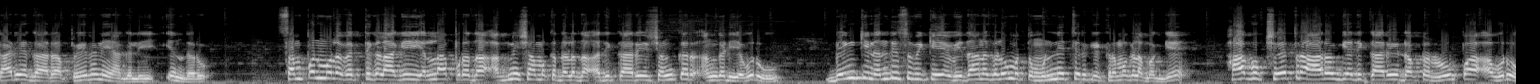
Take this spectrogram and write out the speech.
ಕಾರ್ಯಾಗಾರ ಪ್ರೇರಣೆಯಾಗಲಿ ಎಂದರು. ಸಂಪನ್ಮೂಲ ವ್ಯಕ್ತಿಗಳಾಗಿ ಯಲ್ಲಾಪುರದ ಅಗ್ನಿಶಾಮಕ ದಳದ ಅಧಿಕಾರಿ ಶಂಕರ್ ಅಂಗಡಿಯವರು ಬೆಂಕಿ ನಂದಿಸುವಿಕೆಯ ವಿಧಾನಗಳು ಮತ್ತು ಮುನ್ನೆಚ್ಚರಿಕೆ ಕ್ರಮಗಳ ಬಗ್ಗೆ ಹಾಗೂ ಕ್ಷೇತ್ರ ಆರೋಗ್ಯಾಧಿಕಾರಿ ಡಾಕ್ಟರ್ ರೂಪಾ ಅವರು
